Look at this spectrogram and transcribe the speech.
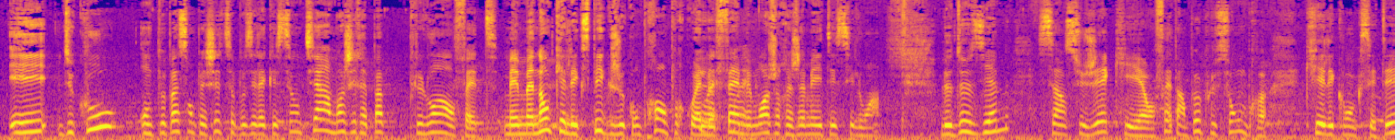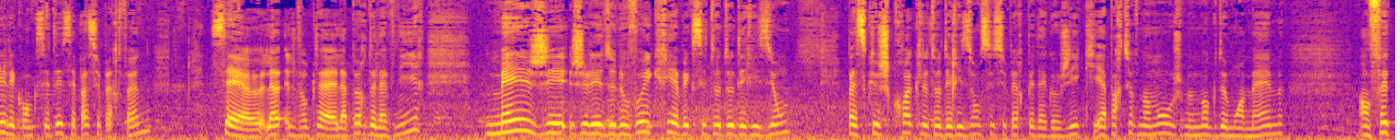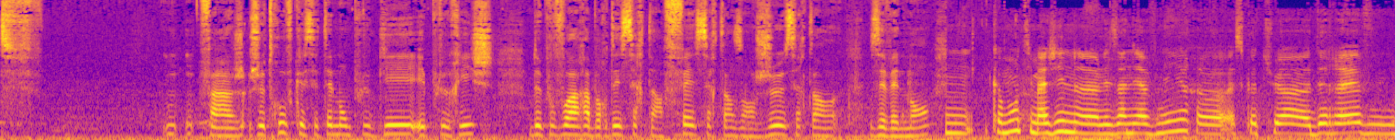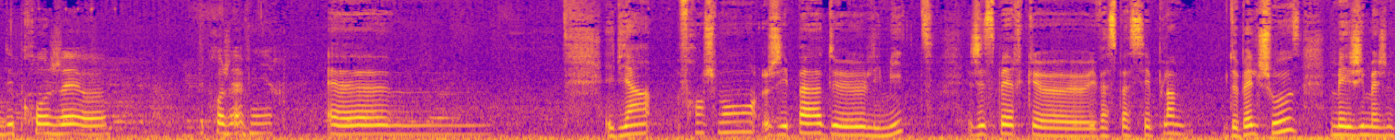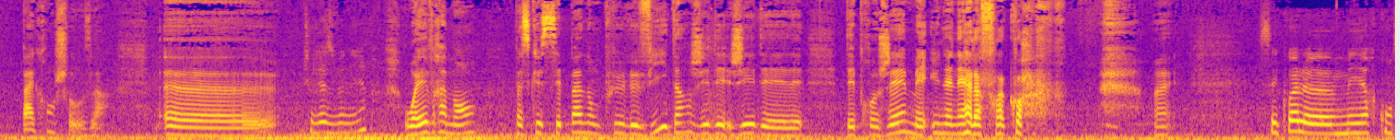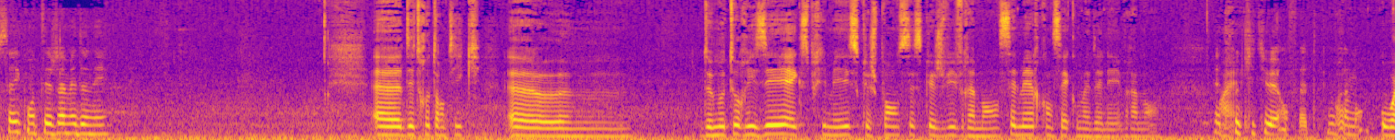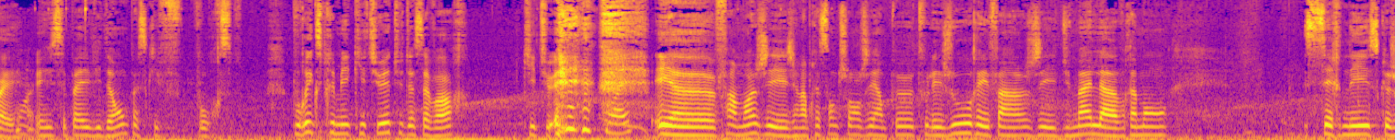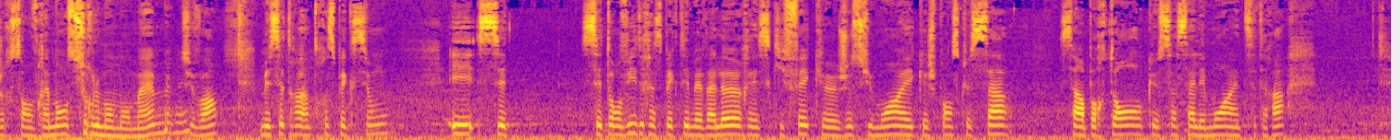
Et du coup, on ne peut pas s'empêcher de se poser la question tiens, moi, j'irai pas plus loin en fait. Mais maintenant qu'elle explique, je comprends pourquoi elle Ouais, le fait, ouais. mais moi, j'aurais jamais été si loin. Le deuxième, c'est un sujet qui est en fait un peu plus sombre, qui est l'éco-anxiété. L'éco-anxiété, c'est pas super fun. C'est euh, la, donc la, la peur de l'avenir. Mais je l'ai de nouveau écrit avec cette autodérision parce que je crois que l'autodérision, c'est super pédagogique. Et à partir du moment où je me moque de moi-même, en fait, enfin, je, je trouve que c'est tellement plus gai et plus riche de pouvoir aborder certains faits, certains enjeux, certains événements. Hum, Comment tu imagines les années à venir Euh, Est-ce que tu as des rêves ou des projets, euh, des projets à venir? Euh, eh bien, franchement, j'ai pas de limite. J'espère qu'il va se passer plein de belles choses, mais j'imagine pas grand-chose là. Euh, Tu laisses venir? Ouais, vraiment, parce que c'est pas non plus le vide. hein. J'ai des, j'ai des, des projets, mais une année à la fois, quoi. ouais. C'est quoi le meilleur conseil qu'on t'ait jamais donné? Euh, d'être authentique, euh, de m'autoriser à exprimer ce que je pense et ce que je vis vraiment. C'est le meilleur conseil qu'on m'a donné, vraiment. Être Ouais. qui tu es en fait, vraiment. Ouais, Ouais. et c'est pas évident parce que pour, pour exprimer qui tu es, tu dois savoir qui tu es. Ouais. Et euh, enfin, moi, j'ai j'ai l'impression de changer un peu tous les jours et enfin, j'ai du mal à vraiment cerner ce que je ressens vraiment sur le moment même, Mhm. tu vois. Mais cette introspection et cette, cette envie de respecter mes valeurs et ce qui fait que je suis moi et que je pense que ça, c'est important, que ça, ça l'est moins, etc.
